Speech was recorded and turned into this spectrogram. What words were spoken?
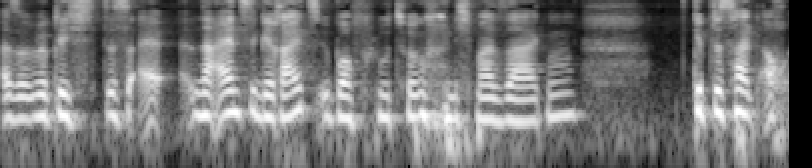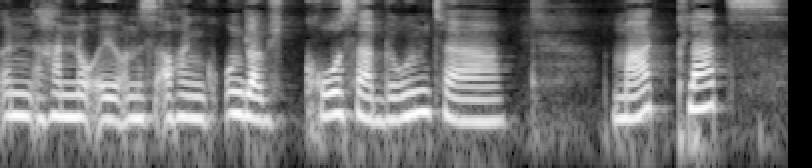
Also wirklich das eine einzige Reizüberflutung, würde ich mal sagen. Gibt es halt auch in Hanoi und ist auch ein unglaublich großer, berühmter Marktplatz.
